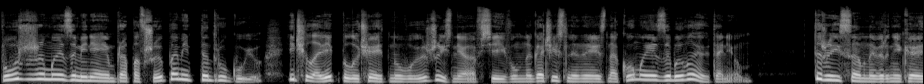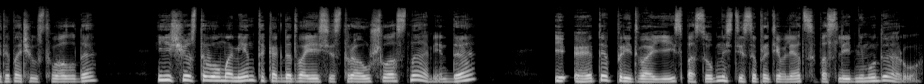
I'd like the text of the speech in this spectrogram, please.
Позже мы заменяем пропавшую память на другую, и человек получает новую жизнь, а все его многочисленные знакомые забывают о нем. Ты же и сам наверняка это почувствовал, да? Еще с того момента, когда твоя сестра ушла с нами, да? И это при твоей способности сопротивляться последнему удару.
